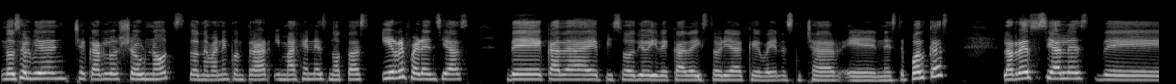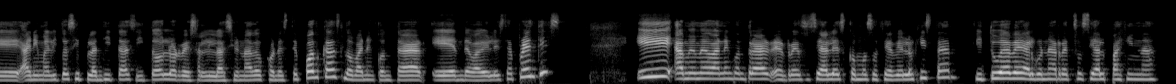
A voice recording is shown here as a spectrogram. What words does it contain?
No se olviden checar los show notes donde van a encontrar imágenes, notas y referencias de cada episodio y de cada historia que vayan a escuchar en este podcast. Las redes sociales de Animalitos y Plantitas y todo lo relacionado con este podcast lo van a encontrar en The Biologist Apprentice. Y a mí me van a encontrar en redes sociales como Sofía Biologista. ¿Y tú, Eve, alguna red social, página,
